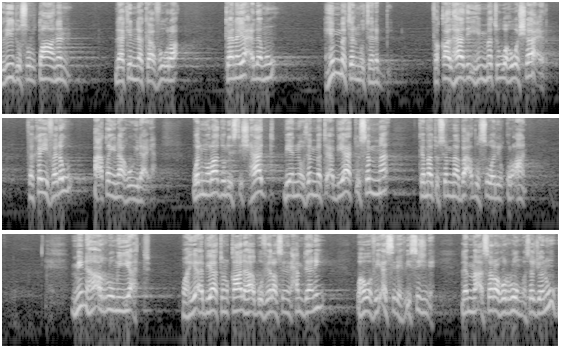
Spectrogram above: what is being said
يريد سلطانا. لكن كافور كان يعلم همة المتنبي فقال هذه همته وهو شاعر فكيف لو أعطيناه ولاية؟ والمراد الاستشهاد بأنه ثمة أبيات تسمى كما تسمى بعض صور القرآن. منها الروميات وهي أبيات قالها أبو فراس الحمداني وهو في أسره في سجنه. لما أسره الروم وسجنوه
